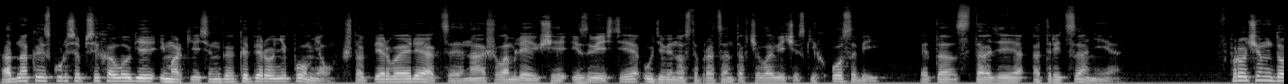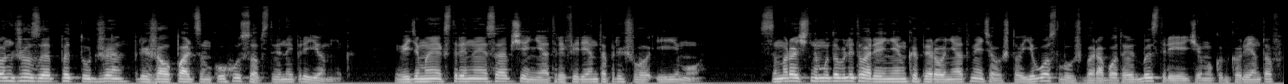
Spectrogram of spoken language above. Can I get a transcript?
Однако из курса психологии и маркетинга Каперони помнил, что первая реакция на ошеломляющее известие у 90% человеческих особей – это стадия отрицания. Впрочем, Дон Джузеппе тут же прижал пальцем к уху собственный приемник. Видимо, экстренное сообщение от референта пришло и ему – с мрачным удовлетворением Каперони отметил, что его службы работают быстрее, чем у конкурентов,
